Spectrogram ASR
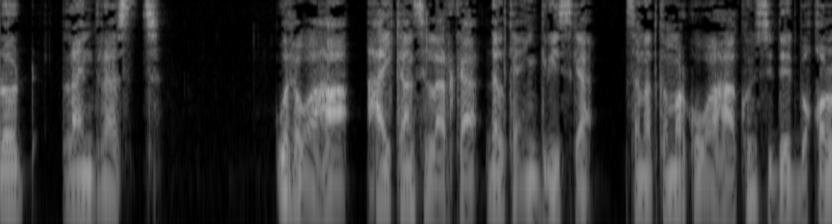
lord lindrast wuxuu ahaa high kanselarka dalka ingiriiska sannadka markuu ahaa kun siddeed boqol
